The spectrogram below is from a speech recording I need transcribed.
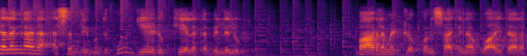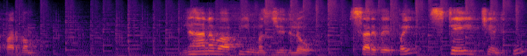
తెలంగాణ అసెంబ్లీ ముందుకు ఏడు కీలక బిల్లులు. పార్లమెంట్లో కొనసాగిన వాయిదాల పర్వం. జ్ఞానవాపి మస్జిద్లో సర్వేపై స్టే ఇచ్చేందుకు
